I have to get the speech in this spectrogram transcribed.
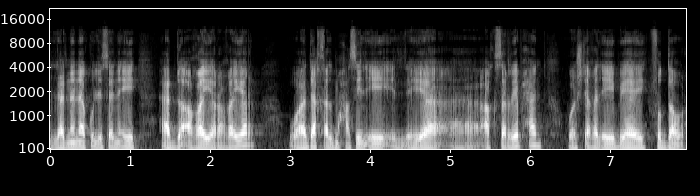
لأن أنا كل سنة إيه هبدأ أغير أغير وأدخل محاصيل إيه اللي هي أكثر ربحا وأشتغل إيه بها إيه في الدورة.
